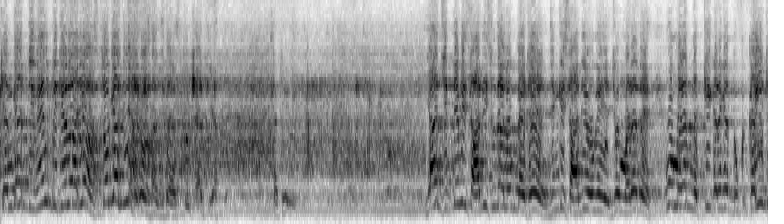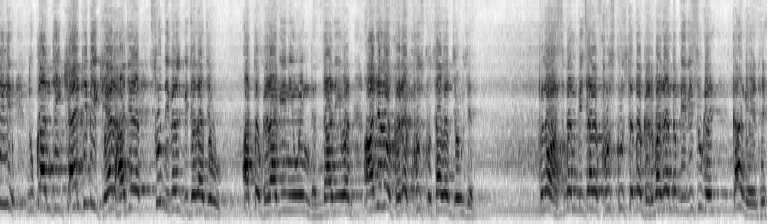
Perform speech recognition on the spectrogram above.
કેમ કે આ દિવેલ પીધેલો આજે હસતો ક્યાંથી આવ્યો? આજે હસતો ક્યાંથી આવ્યો? यहाँ जितने भी शादीशुदा लोग बैठे हैं जिनकी शादी हो गई है जो मर्द है वो मर्द नक्की करे કે દુક- કઈથી બી દુકાનથી ક્યાંયથી બી ઘેર હાજર શું દિવેલ પીધેલા જવું આ તો ઘરાગી નહીં હોય ને ધંધા નહીં હોય ને આજે તો ઘરે ખુશ ખુશાલ જ જવું છે પેલો હસબન્ડ બિચારો ખુશ ખુશ થતો ઘરમાં જાય ને તો બીવી શું કહે કાં ગયે છે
